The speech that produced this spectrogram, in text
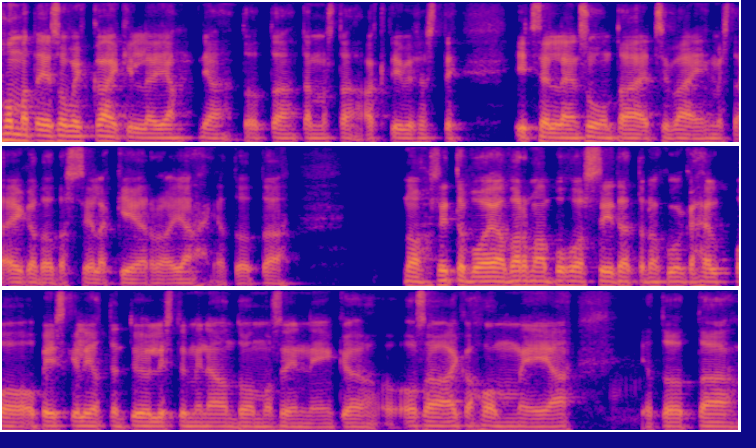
hommat ei sovi kaikille ja, ja tuota, tämmöistä aktiivisesti itselleen suuntaa etsivää ihmistä ei katsota siellä kierroa ja, ja tuota, no sitten voidaan varmaan puhua siitä, että no kuinka helppoa opiskelijoiden työllistyminen on tuommoisiin niin osa-aikahommia ja ja tota,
